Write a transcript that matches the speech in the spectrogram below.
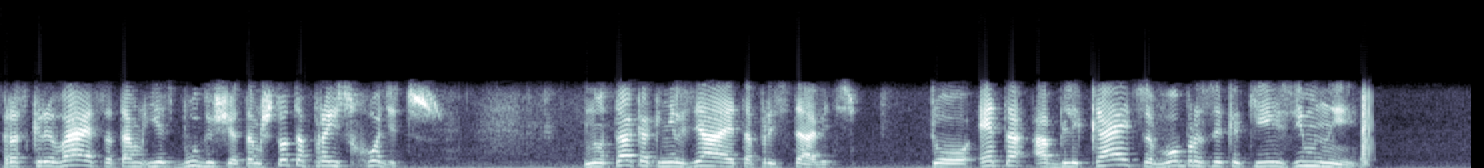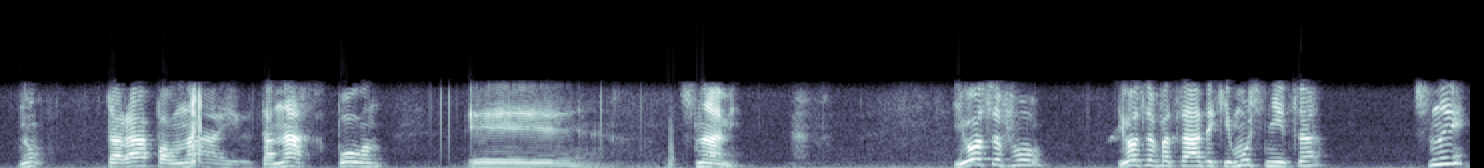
раскрывается, там есть будущее, там что-то происходит. Но так как нельзя это представить, то это облекается в образы какие земные. Ну, Тара полна, и Танах полон э, с нами. Иосифу, Иосифа Цадык, ему снится сны.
